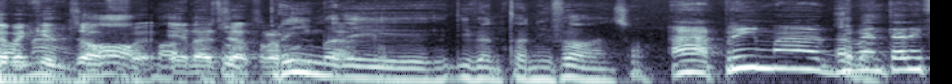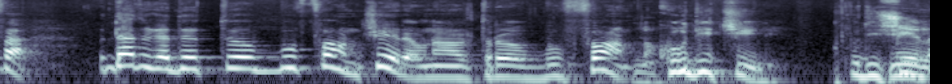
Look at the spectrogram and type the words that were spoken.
Anche perché eh. Zoff ma era già tu, prima di, di vent'anni fa, insomma. Ah, prima di Eh vent'anni fa. Dato che ha detto Buffon, c'era un altro Buffon. No. Cudicini. Cudicini.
